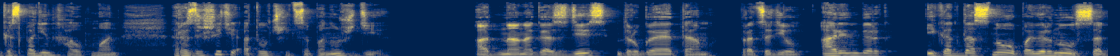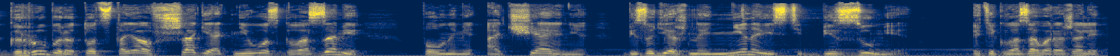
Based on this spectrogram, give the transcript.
«Господин Хаупман, разрешите отлучиться по нужде?» Одна нога здесь, другая там, процедил Аренберг, и когда снова повернулся к Груберу, тот стоял в шаге от него с глазами полными отчаяния, безудержной ненависти, безумия. Эти глаза выражали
